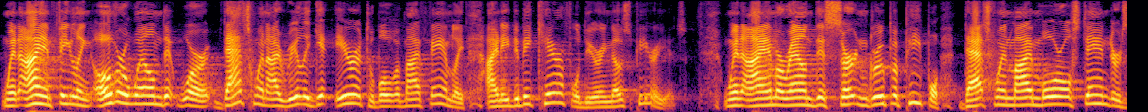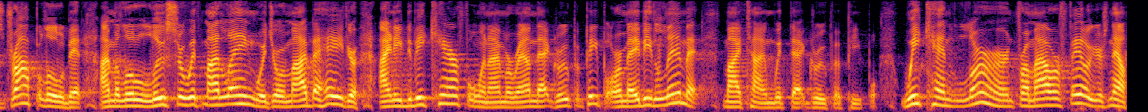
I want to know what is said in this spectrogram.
when I am feeling overwhelmed at work, that's when I really get irritable with my family. I need to be careful during those periods. When I am around this certain group of people, that's when my moral standards drop a little bit. I'm a little looser with my language or my behavior. I need to be careful when I'm around that group of people, or maybe limit my time with that group of people. We can learn from our failures. Now,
